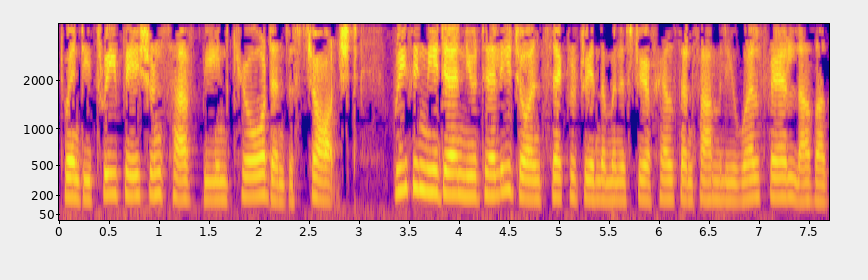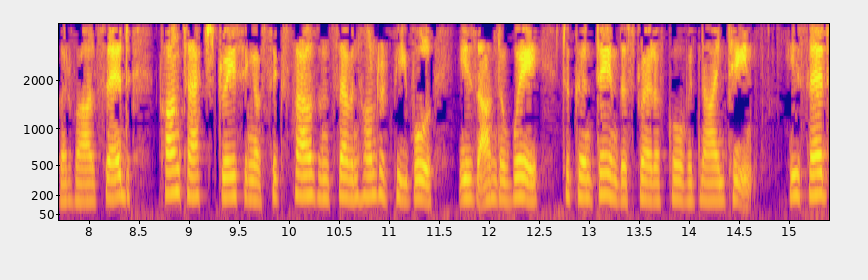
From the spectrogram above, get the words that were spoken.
23 patients have been cured and discharged. Briefing media in New Delhi, Joint Secretary in the Ministry of Health and Family Welfare, Lav Agarwal said contact tracing of 6,700 people is underway to contain the spread of COVID-19. He said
